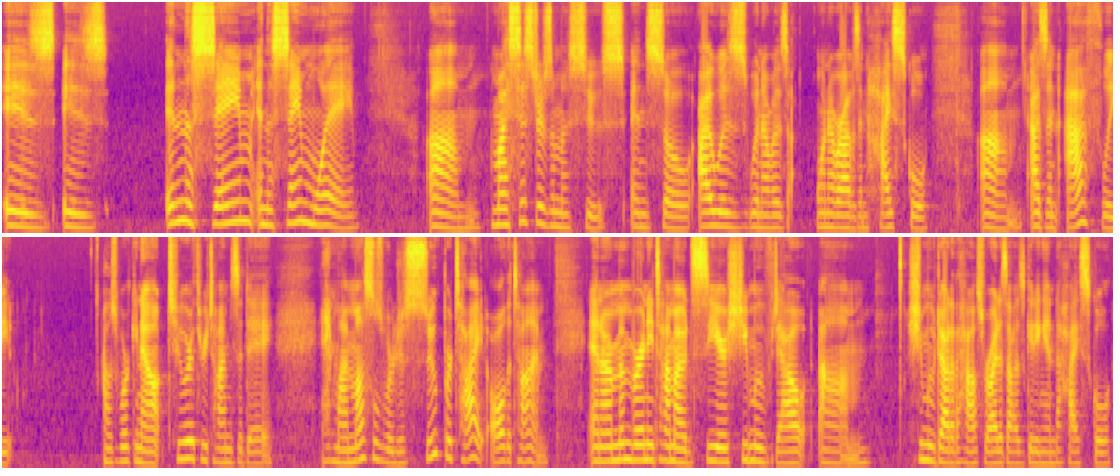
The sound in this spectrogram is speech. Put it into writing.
is is in the same in the same way. Um, my sister's a masseuse, and so I was when I was whenever I was in high school um, as an athlete. I was working out two or three times a day, and my muscles were just super tight all the time. And I remember anytime I would see her, she moved out. Um, she moved out of the house right as I was getting into high school.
